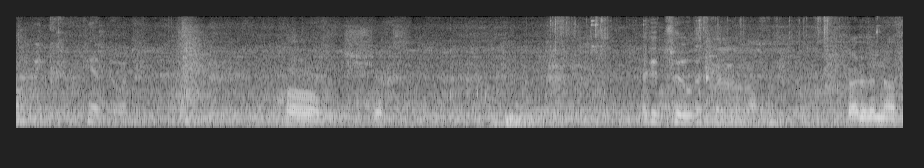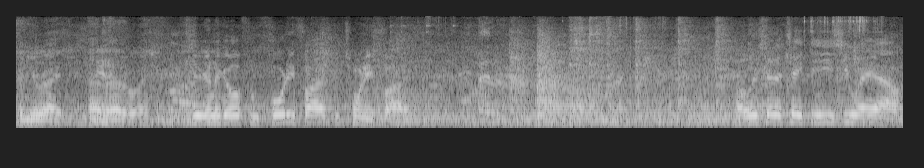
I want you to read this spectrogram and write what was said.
I'm weak. I can't do it. Holy shit. I did two. That's better than nothing. Better than nothing, you're right. Have Yeah. that away. You're gonna go from 45 to 25. Better. Always gotta take the easy way out.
